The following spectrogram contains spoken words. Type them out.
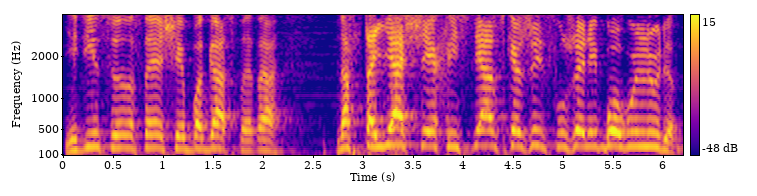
Единственное настоящее богатство – это настоящая христианская жизнь служения Богу и людям.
